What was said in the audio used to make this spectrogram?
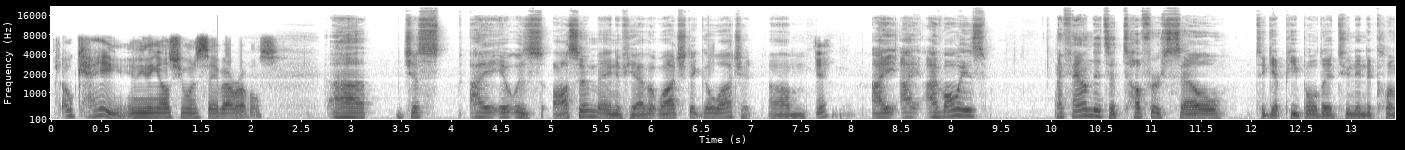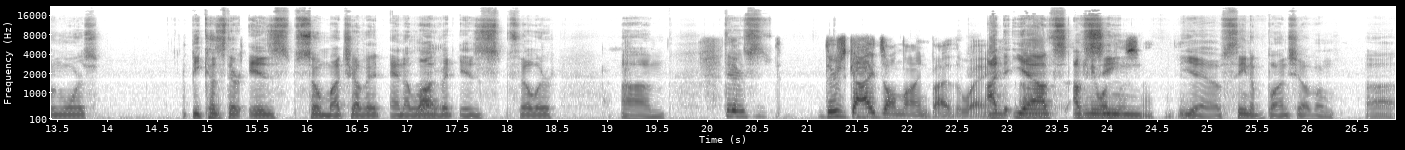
But okay, anything else you want to say about Rebels? Uh, just I it was awesome, and if you haven't watched it, go watch it. Um, yeah. I, I I've always I found it's a tougher sell to get people to tune into Clone Wars because there is so much of it, and a lot right. of it is filler. Um, there's there's guides online, by the way. I, yeah, um, I've I've seen listening. yeah I've seen a bunch of them. Uh,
